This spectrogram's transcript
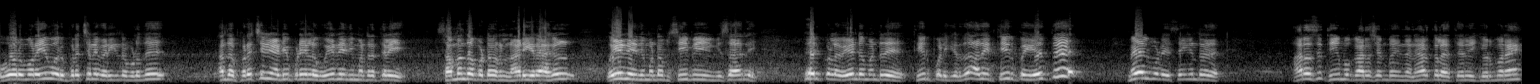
ஒவ்வொரு முறையும் ஒரு பிரச்சனை வருகின்ற பொழுது அந்த பிரச்சனை அடிப்படையில் உயர்நீதிமன்றத்தில் சம்பந்தப்பட்டவர்கள் நாடுகிறார்கள். உயர்நீதிமன்றம் சிபிஐ விசாரணை மேற்கொள்ள வேண்டும் என்று தீர்ப்பளிக்கிறது. அதை தீர்ப்பை எதிர்த்து மேல்முறை செய்கின்ற அரசு திமுக அரசு என்பதை இந்த நேரத்தில் தெரிவிக்க விரும்புகிறேன்.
